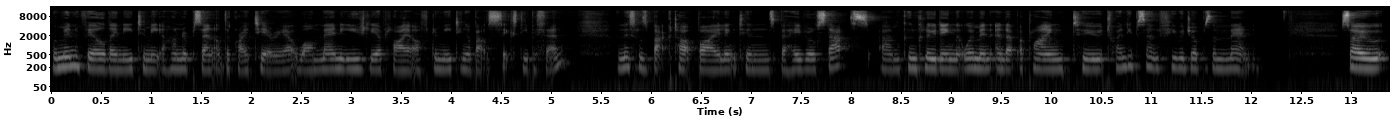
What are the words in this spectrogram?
women feel they need to meet 100% of the criteria, while men usually apply after meeting about 60%. And this was backed up by LinkedIn's behavioral stats, um, concluding that women end up applying to 20% fewer jobs than men. So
